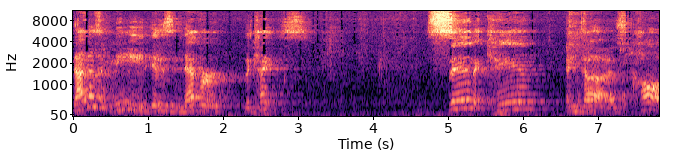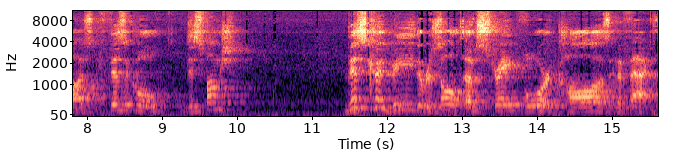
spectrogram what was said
that doesn't mean it is never the case. Sin can and does cause physical dysfunction. This could be the result of straightforward cause and effect.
